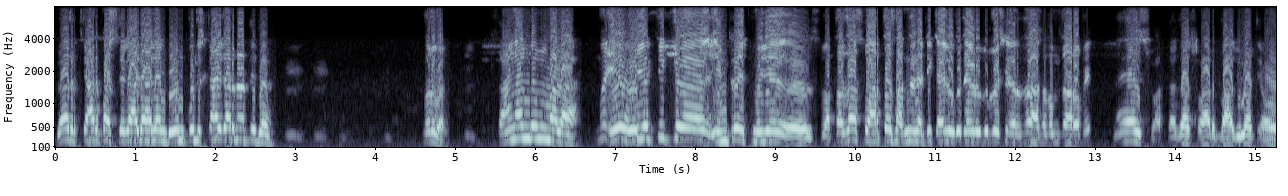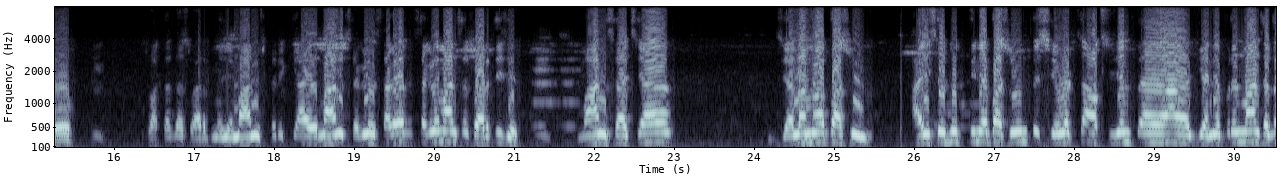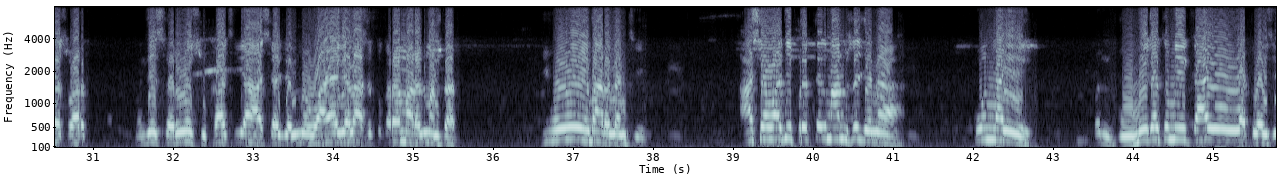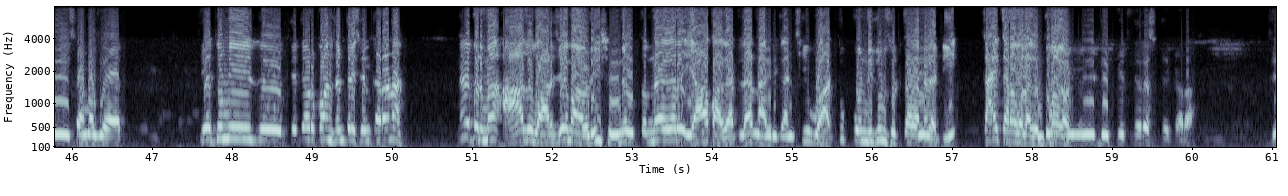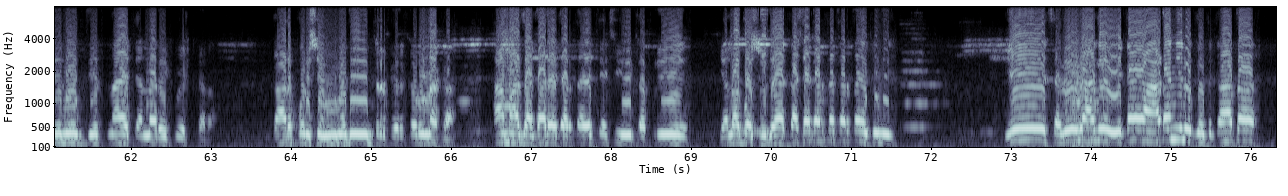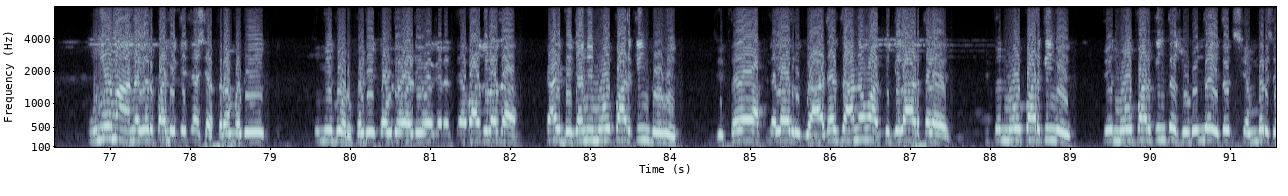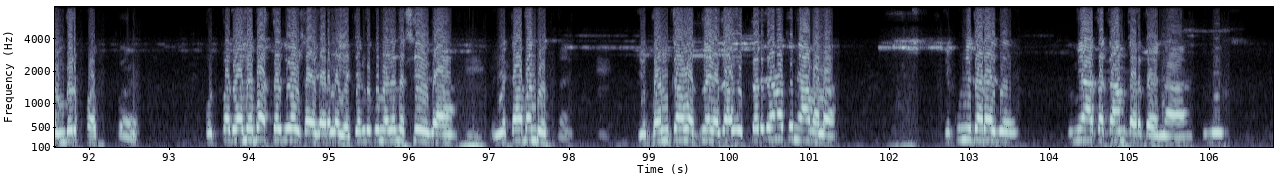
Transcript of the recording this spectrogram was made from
जर चार पाचशे गाड्या आल्या आणि दोन पोलीस काय करणार तिथं? बरोबर. सांगा ना तुम्ही मला. मग हे वैयक्तिक इंटरेस्ट म्हणजे स्वतःचा स्वार्थ साधण्यासाठी काही लोक त्याकडे दुर्लक्ष करतात असा तुमचा आरोप आहे? नाही स्वतःचा स्वार्थ बाजूला ठेवावं. स्वतःचा स्वार्थ म्हणजे माणूस तरी काय आहे? माणूस सगळे सगळ्या सगळे माणसं स्वार्थीच आहेत. माणसाच्या जन्मापासून आईचं दूध पिण्यापासून तर शेवटचा ऑक्सिजन घेण्यापर्यंत माणसाचा स्वार्थ. म्हणजे सर्व सुखाची या आशा जन्म वाया गेला असं तुकाराम महाराज म्हणतात. ही ओळ आहे महाराजांची. आशावादी प्रत्येक माणूसच आहे ना. कोण नाही? पण भूमिका तुम्ही काय हो वाटवायची समाजात? ते तुम्ही त्याच्यावर कॉन्सन्ट्रेशन करा ना. नाही पण मग आज वारजे मावडी शिवने उत्तमनगर या भागातल्या नागरिकांची वाहतूक कोंडीतून सुटका करण्यासाठी काय करावं लागेल तुम्हाला काय डीपीतले रस्ते करा. जे लोक देत नाही त्यांना रिक्वेस्ट करा. कॉर्पोरेशनमध्ये इंटरफेअर करू नका. हा माझा कार्यकर्ता आहे त्याची टपरी याला बसू द्या. कशा करता करताय तुम्ही? हे सगळे लागे हे काय अडाणी लोक आहेत का? आता पुणे महानगरपालिकेच्या क्षेत्रामध्ये तुम्ही गोरफडी कवडेवाडी वगैरे त्या बाजूला जा. काही ठिकाणी नो पार्किंग झोन आहेत. जिथं आपल्याला गाड्या जाणं वाहतुकीला अडथळा आहे. तिथं नो पार्किंग आहे. ते नो पार्किंग तर सोडून द्या इथं शंभर शंभर फुटपाथवाले बसतात व्यवसाय करायला ह्याच्याकडे कोणाला लक्ष आहे का? हे का बंद होत नाही? हे बंद का होत नाही याचा उत्तर द्या ना तुम्ही आम्हाला. ते कुणी करायचं? तुम्ही आता काम करताय ना. तुम्ही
